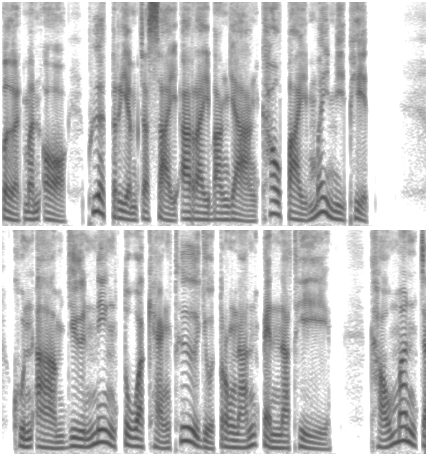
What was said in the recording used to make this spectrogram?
เปิดมันออก เพื่อเตรียมจะใส่อะไรบางอย่างเข้าไปไม่มีผิด คุณอามยืนนิ่งตัวแข็งทื่ออยู่ตรงนั้นเป็นนาที เขามั่นใจ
